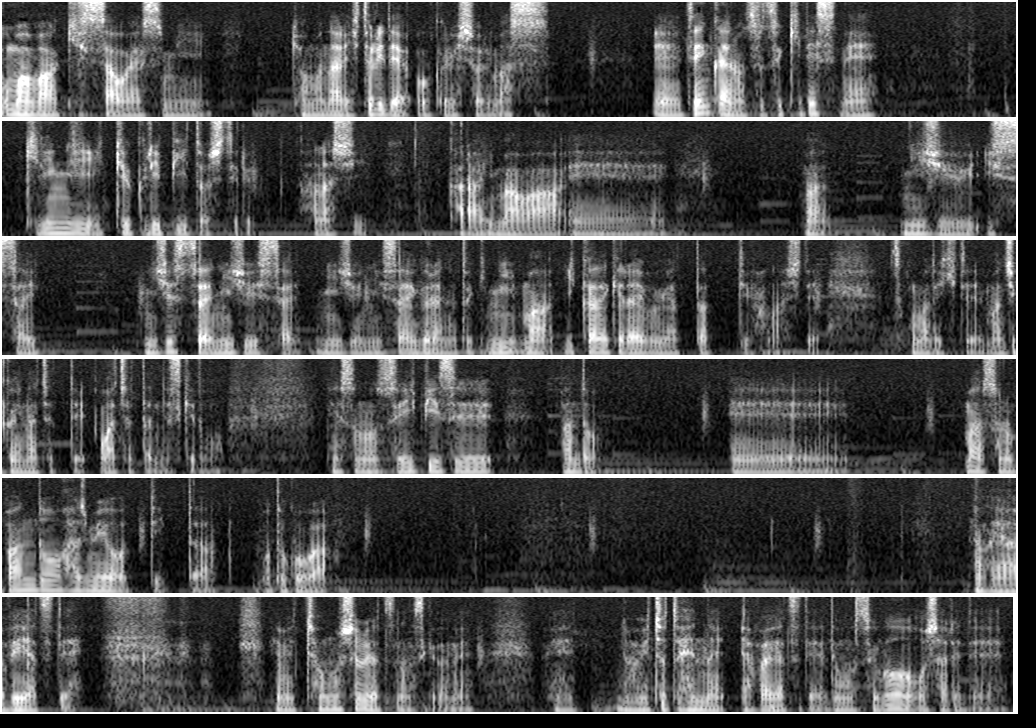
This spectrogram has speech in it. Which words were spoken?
こんばんは喫茶おやすみ。今日もなり一人でお送りしております、えー前回の続きですね。キリンジ一曲リピートしてる話から今はえーまあ21歳20歳21歳22歳ぐらいの時にまあ1回だけライブをやったっていう話でそこまで来て、まあ、時間になっちゃって終わっちゃったんですけど。でその3ピースバンドえーまあそのバンドを始めようって言った男がなんかやべえやつで。いやめっちゃ面白いやつなんですけどね、えでもちょっと変なやばいやつで。でもすごいおしゃれで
